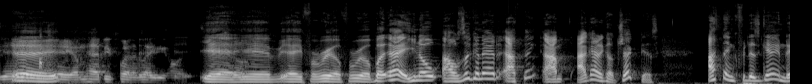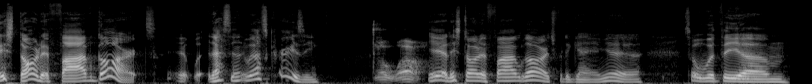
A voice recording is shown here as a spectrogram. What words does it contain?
yeah, hey, I'm happy for the lady hornets. Yeah, so. yeah, hey, for real, for real. But hey, you know, I was looking at it. I think I I got to go check this. I think for this game they started five guards. It, that's that's crazy. Oh wow! Yeah, they started five guards for the game. Yeah. So with the um,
